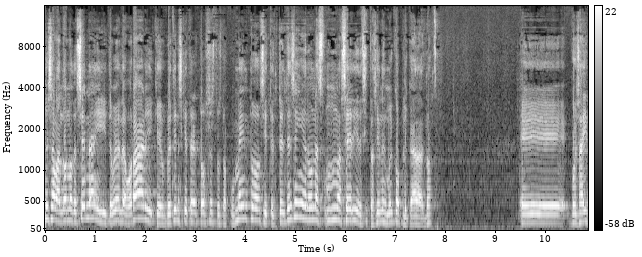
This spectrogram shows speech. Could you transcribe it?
es abandono de cena y te voy a elaborar y que me tienes que traer todos estos documentos y te, te- te enseñan una, una serie de situaciones muy complicadas, ¿no? Eh, pues hay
